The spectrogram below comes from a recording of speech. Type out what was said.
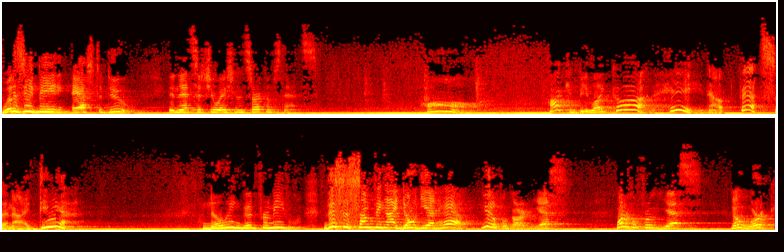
what is he being asked to do in that situation and circumstance? Oh, I can be like God. Hey, now that's an idea. Knowing good from evil. This is something I don't yet have. Beautiful garden, yes. Wonderful fruit, yes. No work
